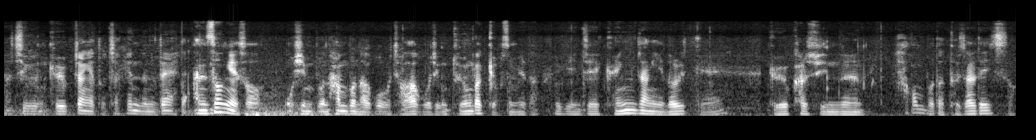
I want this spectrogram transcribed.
자, 지금 교육장에 도착했는데 안성에서 오신 분 한 분하고 저하고 지금 두 명밖에 없습니다. 여기 이제 굉장히 넓게 교육할 수 있는 학원보다 더 잘 돼 있어.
